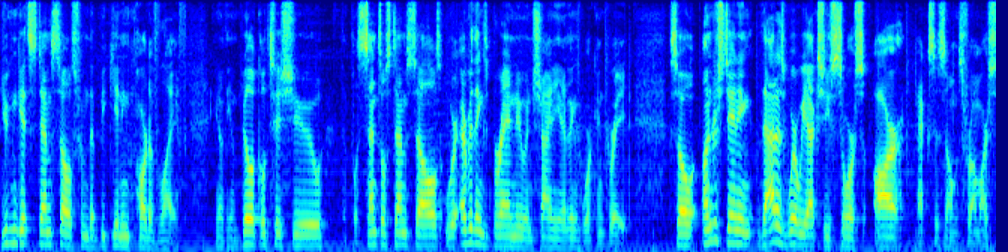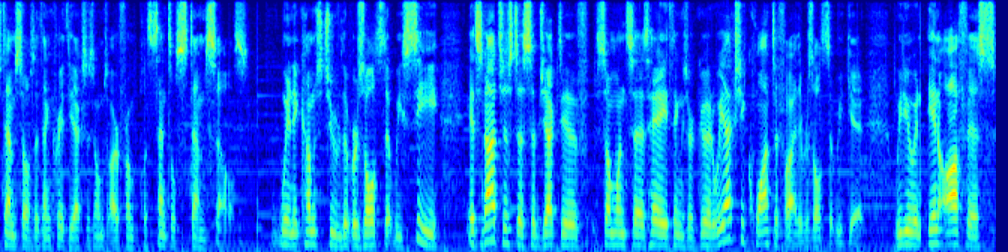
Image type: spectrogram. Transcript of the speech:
You can get stem cells from the beginning part of life you know, the umbilical tissue, the placental stem cells, where everything's brand new and shiny and everything's working great. So understanding that is where we actually source our exosomes from. Our stem cells that then create the exosomes are from placental stem cells. When it comes to the results that we see, it's not just a subjective, someone says, hey, things are good. We actually quantify the results that we get. We do an in office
